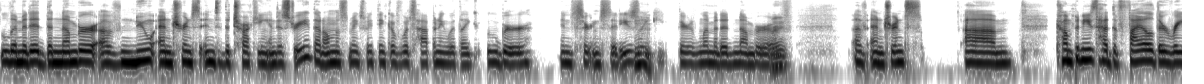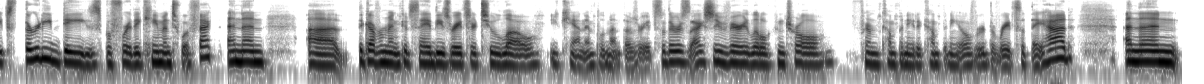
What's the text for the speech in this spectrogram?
limited the number of new entrants into the trucking industry. That almost makes me think of what's happening with like Uber in certain cities. Mm. Like their limited number of Right. of entrants. Um, companies had to file their rates 30 days before they came into effect, and then uh, the government could say these rates are too low. You can't implement those rates. So there was actually very little control from company to company over the rates that they had. And then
